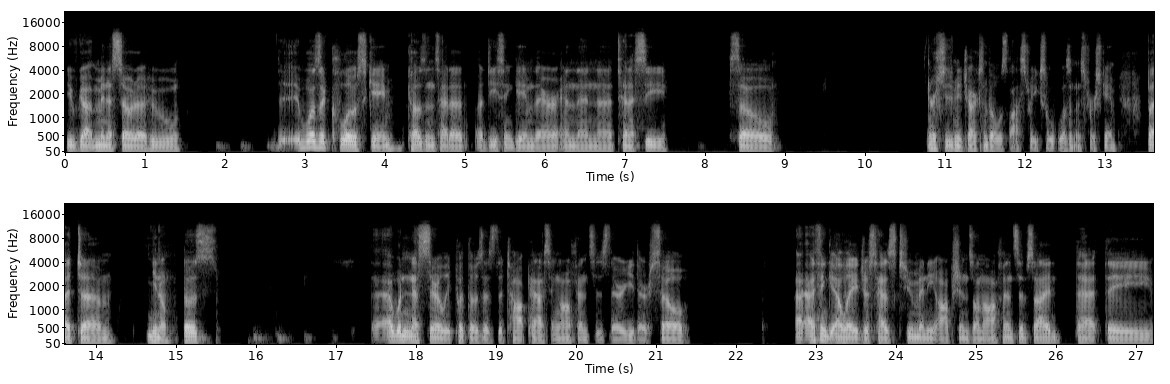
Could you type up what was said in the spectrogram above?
You've got Minnesota who it was a close game. Cousins had a, a decent game there, and then uh, Tennessee. So, or excuse me, Jacksonville was last week, so it wasn't his first game. But um, you know, those I wouldn't necessarily put those as the top passing offenses there either. So I, I think LA just has too many options on the offensive side that they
